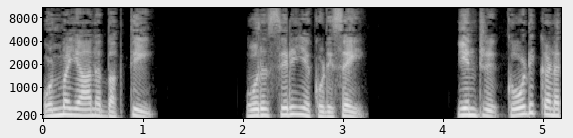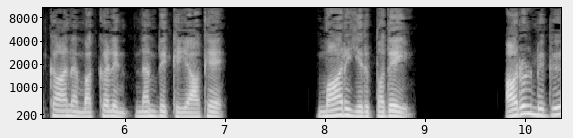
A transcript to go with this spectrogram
உண்மையான பக்தி ஒரு சிறிய குடிசை இன்று கோடிக்கணக்கான மக்களின் நம்பிக்கையாக மாறியிருப்பதே அருள்மிகு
